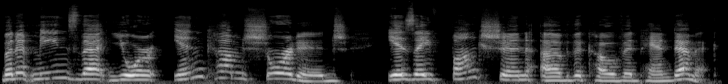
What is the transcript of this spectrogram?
but it means that your income shortage is a function of the COVID pandemic.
